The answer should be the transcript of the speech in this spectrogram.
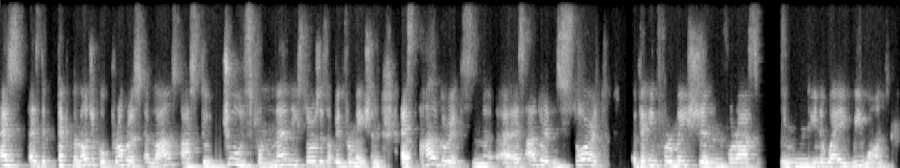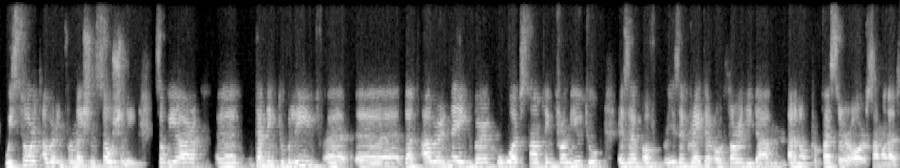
as as the technological progress allows us to choose from many sources of information, as algorithms as algorithms sort the information for us in, in a way we want. We sort our information socially. So we are uh, tending to believe uh, uh, that our neighbor who watched something from YouTube is a, of, is a greater authority than, I don't know, professor or someone else.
